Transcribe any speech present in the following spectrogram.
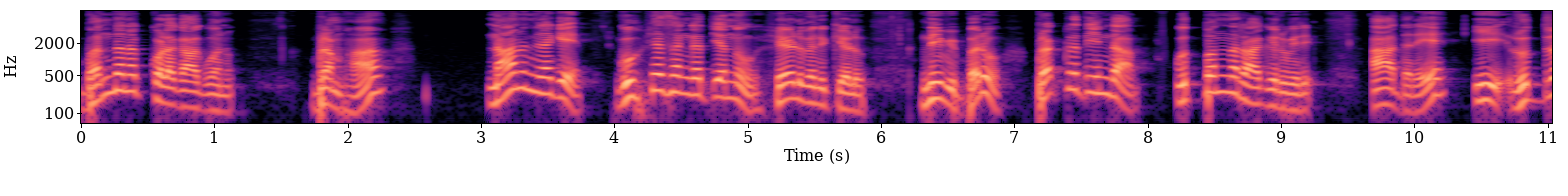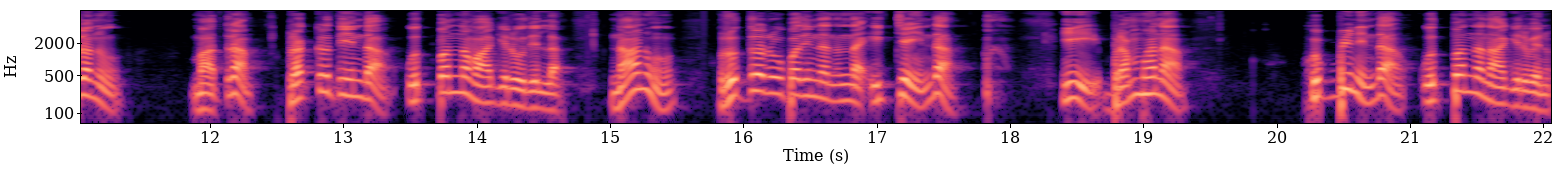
ಬಂಧನಕ್ಕೊಳಗಾಗುವನು. ಬ್ರಹ್ಮ, ನಾನು ನಿನಗೆ ಗುಹ್ಯ ಸಂಗತಿಯನ್ನು ಹೇಳುವೆನು ಕೇಳು. ನೀವಿಬ್ಬರು ಪ್ರಕೃತಿಯಿಂದ ಉತ್ಪನ್ನರಾಗಿರುವಿರಿ. ಆದರೆ ಈ ರುದ್ರನು ಮಾತ್ರ ಪ್ರಕೃತಿಯಿಂದ ಉತ್ಪನ್ನವಾಗಿರುವುದಿಲ್ಲ. ನಾನು ರುದ್ರರೂಪದಿಂದ ನನ್ನ ಇಚ್ಛೆಯಿಂದ ಈ ಬ್ರಹ್ಮನ ಹುಬ್ಬಿನಿಂದ ಉತ್ಪನ್ನನಾಗಿರುವೆನು.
